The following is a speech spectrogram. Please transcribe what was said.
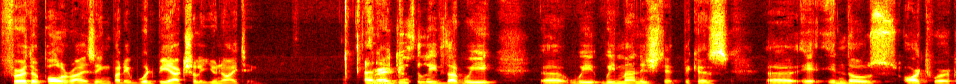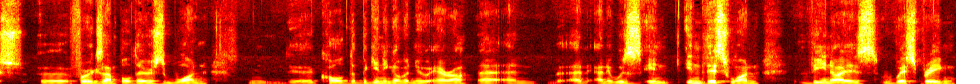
further polarizing, but it would be actually uniting. And right. I do believe that we uh, we we managed it because uh, in those artworks, uh, for example, there's one called "The Beginning of a New Era," uh, and and and it was in in this one, Veena is whispering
